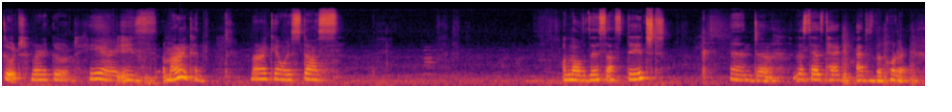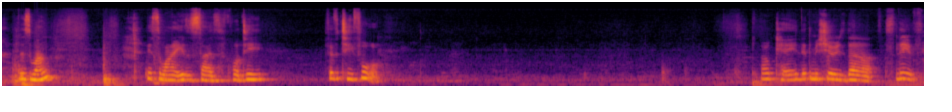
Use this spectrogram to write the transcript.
good, very good. Here is American. American with stars. All of this are stitched and uh, the size tag at the collar. This one, this one is size 40, 54. Okay, let me show you the sleeve.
